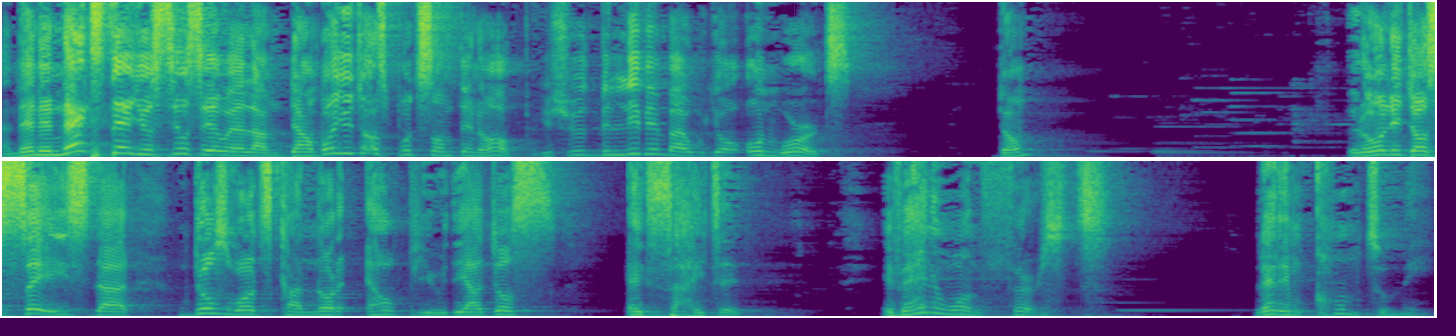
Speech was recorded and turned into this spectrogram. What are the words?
And then the next day you still say, Well, I'm down. But you just put something up. You should be living by your own words. Dumb. It only just says that those words cannot help you. They are just excited. If anyone thirsts, let him come to me.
